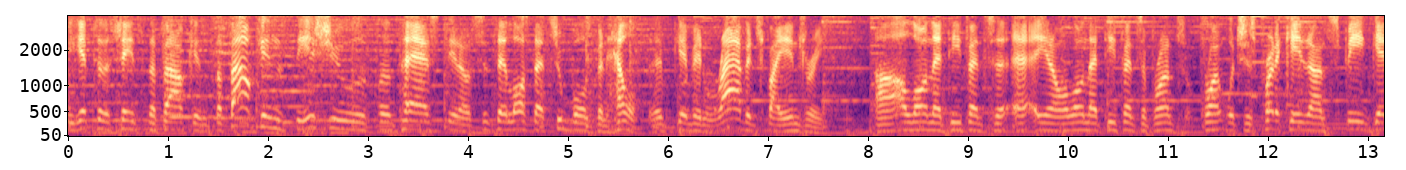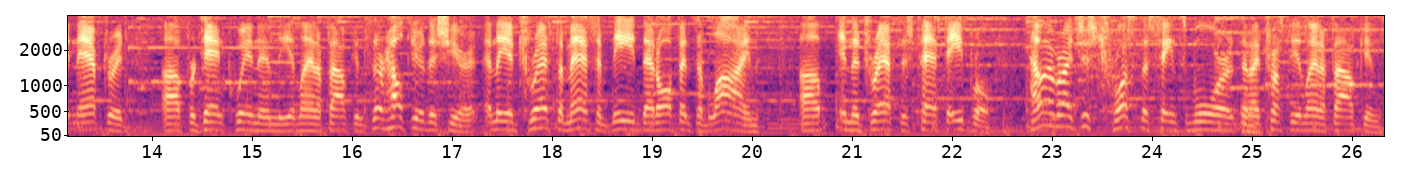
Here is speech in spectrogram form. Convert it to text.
you get to the Saints and the Falcons. The Falcons, the issue for the past, you know, since they lost that Super Bowl has been health. They've been ravaged by injury uh, along that defense, uh, uh, you know, along that defensive front, front, which is predicated on speed, getting after it uh, for Dan Quinn and the Atlanta Falcons. They're healthier this year, and they addressed a massive need that offensive line uh, in the draft this past April. However, I just trust the Saints more than I trust the Atlanta Falcons,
